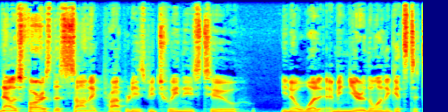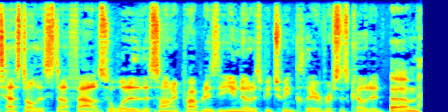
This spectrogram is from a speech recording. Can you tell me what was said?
now, as far as the sonic properties between these two, you know what I mean. You're the one that gets to test all this stuff out. So what are the sonic properties that you notice between clear versus coated? Um,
